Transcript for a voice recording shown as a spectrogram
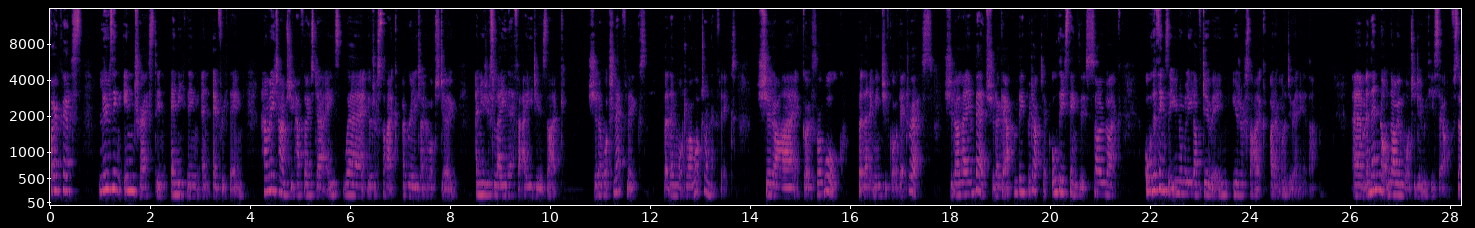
focus, losing interest in anything and everything. How many times do you have those days where you're just like, I really don't know what to do? And you just lay there for ages, like, should I watch Netflix? But then what do I watch on Netflix? Should I go for a walk? But then it means you've got to get dressed. Should I lay in bed? Should I get up and be productive? All these things, it's so like, all the things that you normally love doing, you're just like, I don't want to do any of that um, and then not knowing what to do with yourself. So,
